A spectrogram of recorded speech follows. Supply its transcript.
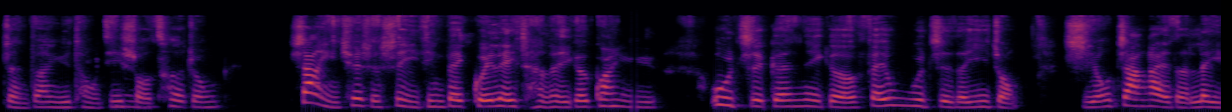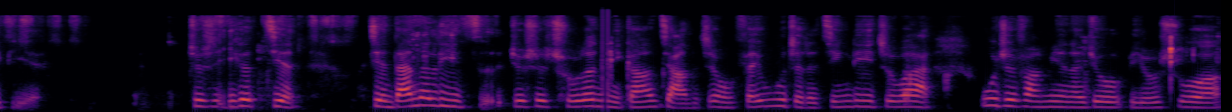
诊断与统计手册中，上瘾确实是已经被归类成了一个关于。物质跟那个非物质的一种使用障碍的类别，就是一个简简单的例子，就是除了你刚刚讲的这种非物质的经历之外，物质方面呢，就比如说，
